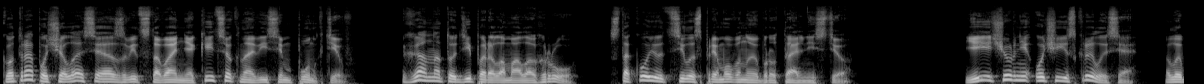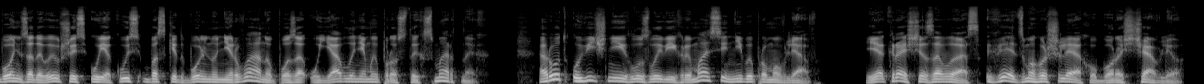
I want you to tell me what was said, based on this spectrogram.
котра почалася з відставання кицьок на вісім пунктів. Ганна тоді переламала гру з такою цілеспрямованою брутальністю. Її чорні очі іскрилися, либонь, задивившись у якусь баскетбольну нірвану поза уявленнями простих смертних. Рот у вічній глузливій гримасі ніби промовляв Я краще за вас, геть з мого шляху, бо розчавлю.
